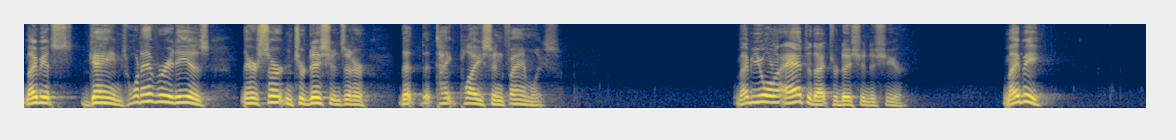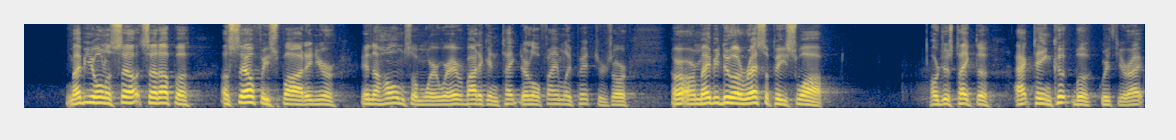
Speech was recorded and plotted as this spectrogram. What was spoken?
Maybe it's games, whatever it is, there are certain traditions that, are, that, that take place in families. Maybe you want to add to that tradition this year. Maybe, maybe you want to set up a, a selfie spot in, your, in the home somewhere where everybody can take their little family pictures, or, or, or maybe do a recipe swap, or just take the Actine cookbook with you, right,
